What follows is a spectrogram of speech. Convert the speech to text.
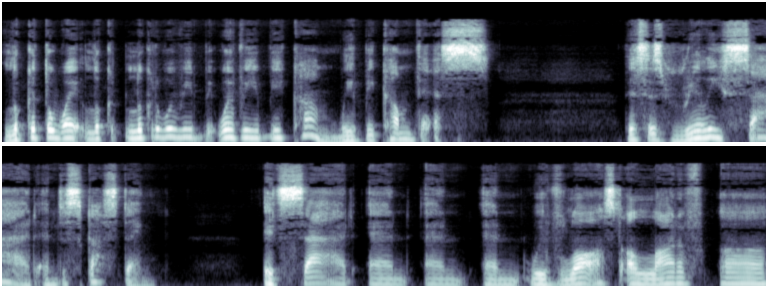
Look at the way look look at what we what we become. We've become this. This is really sad and disgusting it's sad and and and we've lost a lot of uh,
